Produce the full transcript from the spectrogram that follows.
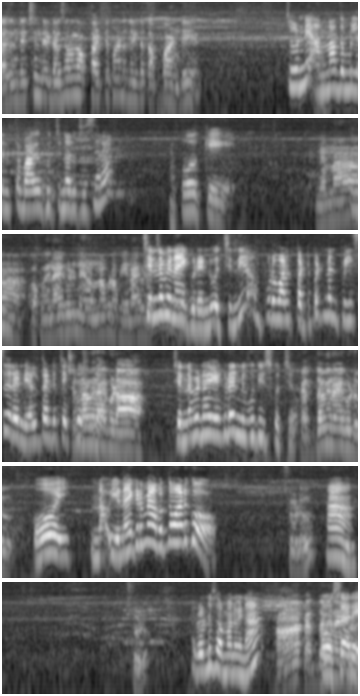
డజన్ తెచ్చింది డజన్లో ఒక అట్టిపండు తింటే తప్ప అండి. చూడండి అన్నాదమ్ములు ఎంత బాగా కూర్చున్నారో చూసారా? ఓకే. నిన్న ఒక వినాయకుడు నేను ఉన్నప్పుడు ఒక వినాయకుడు చిన్న వినాయకుడు అండి వచ్చింది. అప్పుడు వాళ్ళు పట్టు పట్టి నన్ను పిలిచారండి వెళ్తాంటే చెక్ చిన్న వినాయకుడా? చిన్న వినాయకుడే నువ్వు తీసుకొచ్చావు. పెద్ద వినాయకుడు. ఓయ్ నా వినాయకుడమే అబద్ధం ఆడుకో. చూడు. ఆ, చూడు. రెండు సమానమేనా? ఆ పెద్ద ఓ, సరే.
